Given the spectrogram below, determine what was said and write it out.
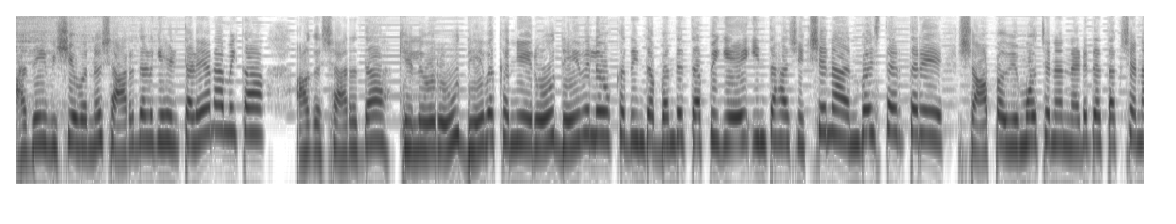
ಅದೇ ವಿಷಯವನ್ನು ಶಾರದಳಿಗೆ ಹೇಳ್ತಾಳೆ ಅನಾಮಿಕಾ. ಆಗ ಶಾರದಾ, ಕೆಲವರು ದೇವಕನ್ಯರು ದೇವಲೋಕದಿಂದ ಬಂದ ತಪ್ಪಿಗೆ ಇಂತಹ ಶಿಕ್ಷಣ ಅನುಭವಿಸ್ತಾ ಇರ್ತಾರೆ. ಶಾಪ ವಿಮೋಚನ ನಡೆದ ತಕ್ಷಣ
